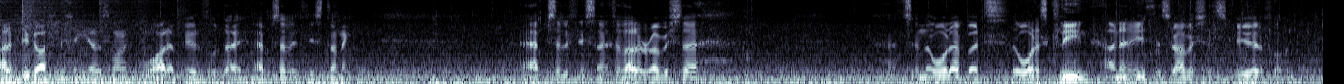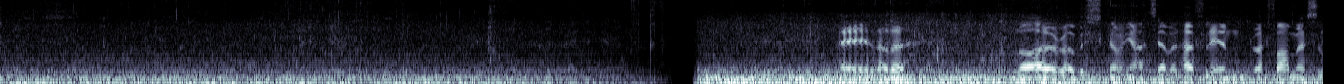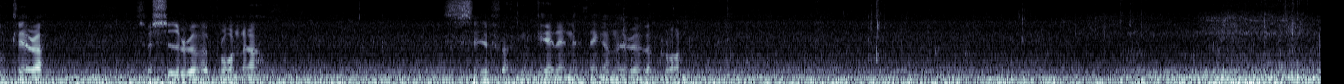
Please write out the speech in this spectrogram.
Quite a few guys fishing here this morning. What a beautiful day. Absolutely stunning. Absolutely stunning. There's a lot of rubbish there. It's in the water, but the water's clean. Underneath this rubbish, it's beautiful. Hey, a lot of, lot of rubbish coming out here, but hopefully in about five minutes it'll clear up. Switch to the river prawn now. See if I can get anything on the river prawn.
